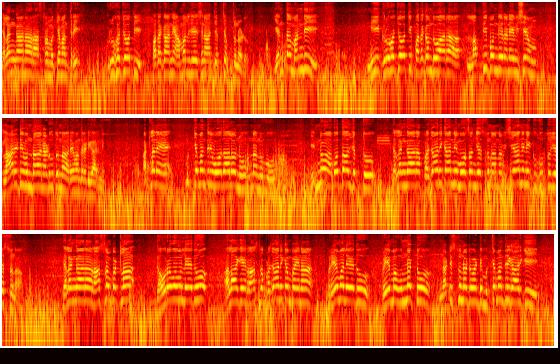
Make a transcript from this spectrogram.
తెలంగాణ రాష్ట్ర ముఖ్యమంత్రి గృహజ్యోతి పథకాన్ని అమలు చేసిన అని చెప్పి చెప్తున్నాడు. ఎంతమంది నీ గృహజ్యోతి పథకం ద్వారా లబ్ధి పొందిరనే విషయం క్లారిటీ ఉందా అని అడుగుతున్నా రేవంత్ రెడ్డి గారిని. అట్లనే ముఖ్యమంత్రి హోదాలో ఉన్న నువ్వు ఎన్నో అబద్ధాలు చెప్తూ తెలంగాణ ప్రజానికాన్ని మోసం చేస్తున్నా అన్న విషయాన్ని నీకు గుర్తు చేస్తున్నా. తెలంగాణ రాష్ట్రం పట్ల గౌరవం లేదు అలాగే రాష్ట్ర ప్రజానికం పైన ప్రేమ లేదు ప్రేమ ఉన్నట్టు నటిస్తున్నటువంటి ముఖ్యమంత్రి గారికి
